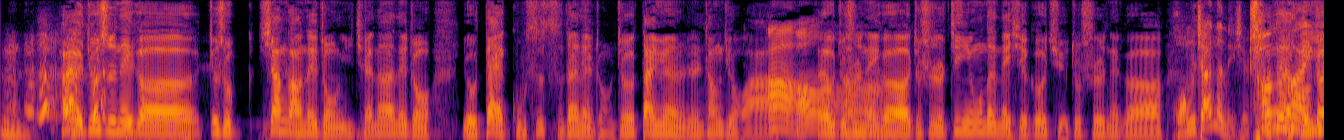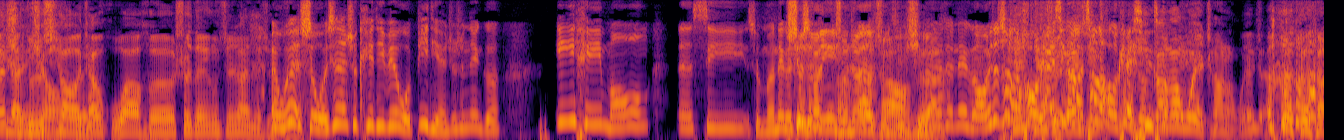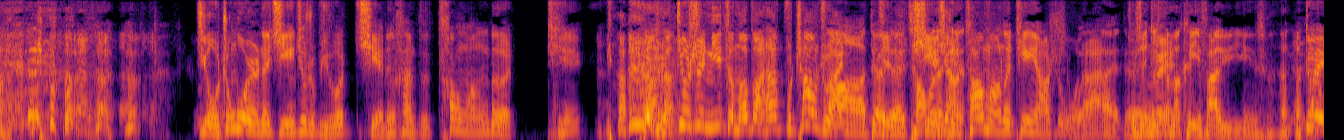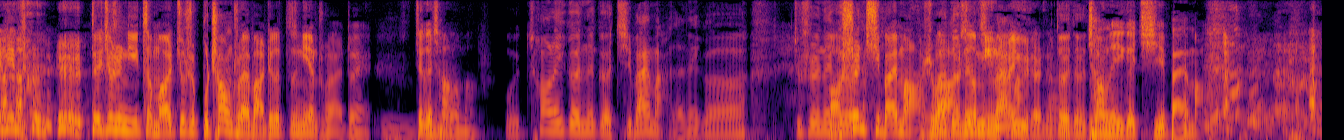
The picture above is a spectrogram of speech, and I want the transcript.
嗯，还有就是那个，就是香港那种以前的那种有带古诗词的那种，就是“但愿人长久”啊，哦还有就是那个就是金庸的那些歌曲，就是那个黄沾的那些歌啊，对，黄沾的，就是《笑笑傲江湖》啊和《射雕英雄传》那些。哎，我也是，我现在去 KTV，我必点就是那个一黑梦，呃，C 什么那个，射雕英雄传的主题曲吧对对对，那个我就唱的好开心啊，唱的好开心。刚刚我也唱了，我也唱了。有中国人的基因，就是比如说写那个汉字“苍茫的天”，就是你怎么把它不唱出来啊对对苍茫的写下“苍茫的天涯是我的爱哎，对就是你怎么可以发语音？是吧？对你，对，就是你怎么就是不唱出来，把这个字念出来，对，这个唱了吗？我唱了一个那个骑白马的那个，就是那个哦身骑白马是吧？那个闽南语的那个。对对，对。唱了一个骑白马，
